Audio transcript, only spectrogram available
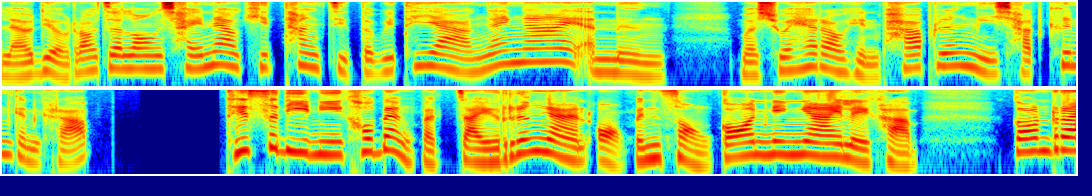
แล้วเดี๋ยวเราจะลองใช้แนวคิดทางจิตวิทยาง่าย ๆ อันหนึ่งมาช่วยให้เราเห็นภาพเรื่องนี้ชัดขึ้นกันครับ ทฤษฎีนี้เขาแบ่งปัจจัยเรื่องงานออกเป็น 2 ก้อนง่าย ๆ เลยครับ ก้อนแร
